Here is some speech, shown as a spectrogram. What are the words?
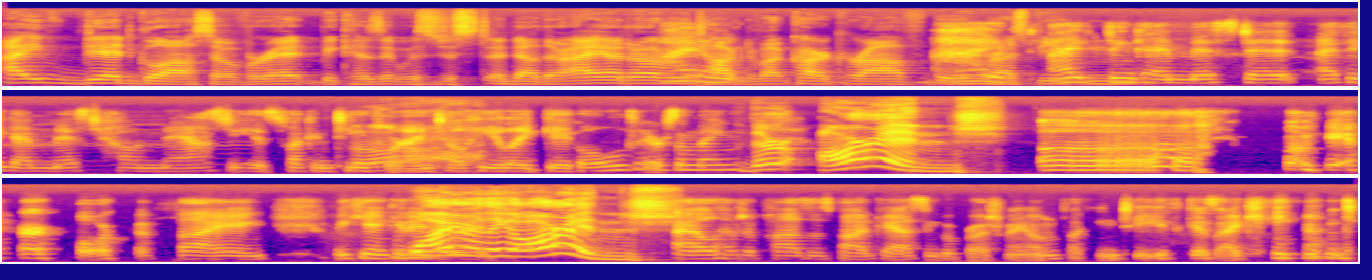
I did gloss over it because it was just another. I had already I talked about Karkaroff being I, Rasputin. I think I missed it. I think I missed how nasty his fucking teeth were until he like giggled or something. they're orange. Oh, they are horrifying. We can't get it. Why are it. they orange? I'll have to pause this podcast and go brush my own fucking teeth because I can't.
